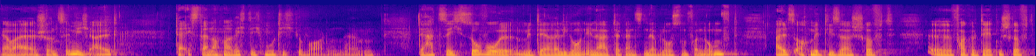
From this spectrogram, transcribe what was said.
er war ja schon ziemlich alt, der ist da noch mal richtig mutig geworden. Ähm, der hat sich sowohl mit der Religion innerhalb der ganzen der bloßen Vernunft als auch mit dieser Schrift, äh, Fakultätenschrift,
